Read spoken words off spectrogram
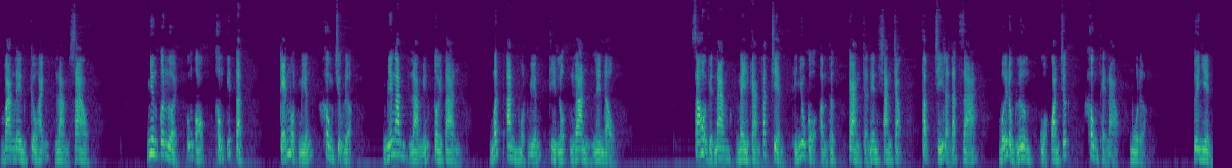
vang lên kiêu hãnh làm sao. Nhưng con người cũng có không ít tật, kém một miếng không chịu được. Miếng ăn là miếng tồi tàn, mất ăn một miếng thì lộn gan lên đầu. Xã hội Việt Nam ngày càng phát triển thì nhu cầu ẩm thực càng trở nên sang trọng, thậm chí là đắt giá, với đồng lương của quan chức không thể nào mua được. Tuy nhiên,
